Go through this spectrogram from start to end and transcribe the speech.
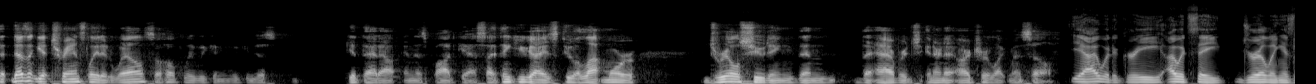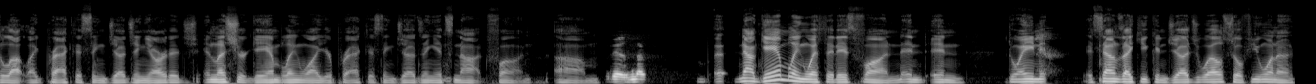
that doesn't get translated well so hopefully we can we can just get that out in this podcast i think you guys do a lot more drill shooting than the average internet archer like myself. Yeah, I would agree. I would say drilling is a lot like practicing judging yardage. Unless you're gambling while you're practicing judging, it's not fun. Um, There's no. uh, now gambling with it is fun, and and Dwayne, it sounds like you can judge well. So if you want to,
